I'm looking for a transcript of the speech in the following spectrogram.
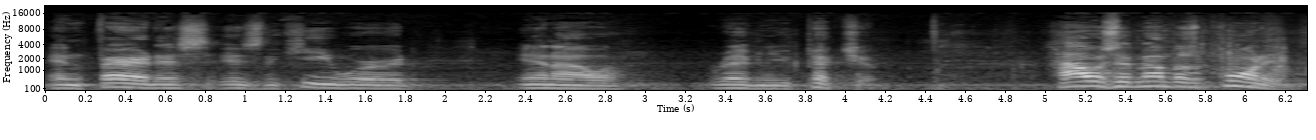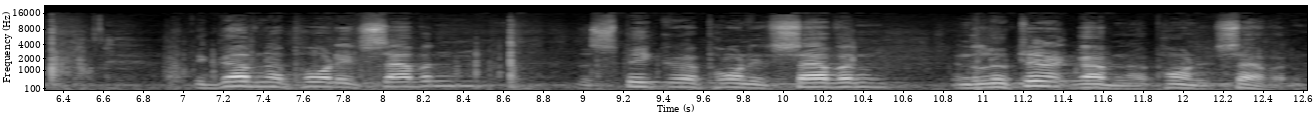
and fairness is the key word in our revenue picture. How was the members appointed? The governor appointed seven, the speaker appointed seven, and the lieutenant governor appointed seven.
